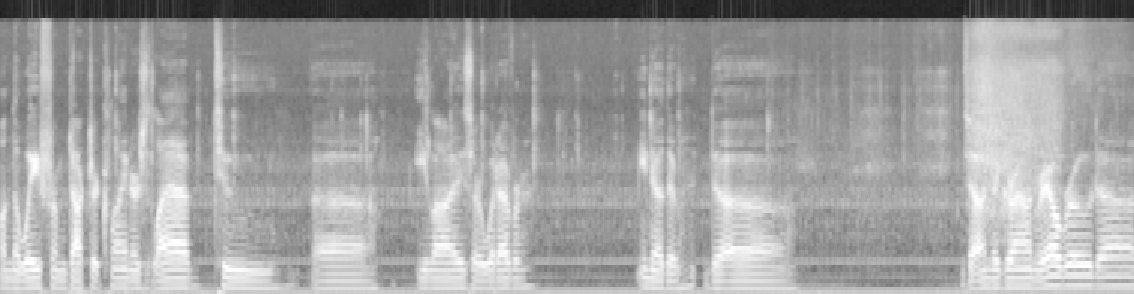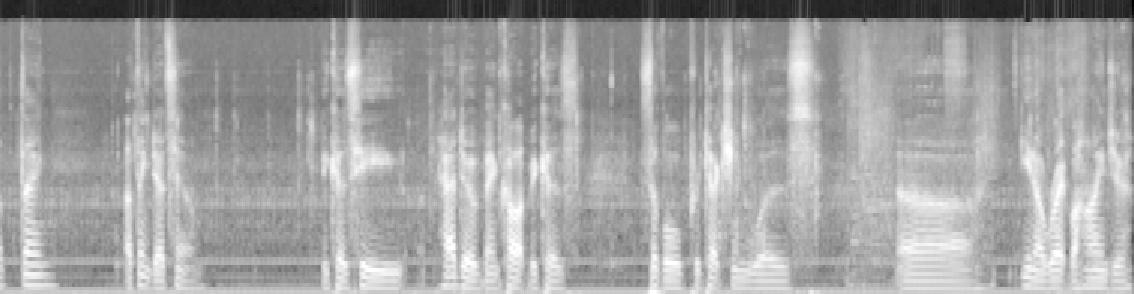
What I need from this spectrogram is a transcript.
on the way from Dr. Kleiner's lab to uh, Eli's or whatever. You know the the uh, the underground railroad uh, thing. I think that's him because he had to have been caught because civil protection was uh, you know right behind you.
